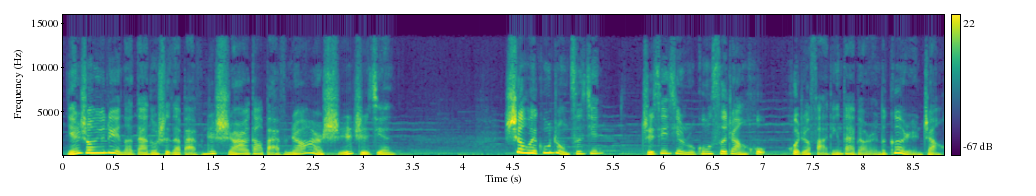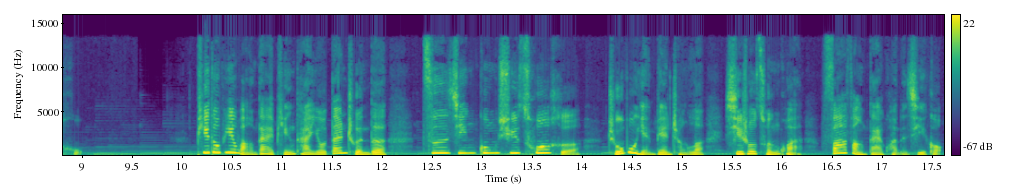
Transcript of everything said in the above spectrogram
年收益率呢，大多是在百分之十二到百分之二十之间。社会公众资金直接进入公司账户或者法定代表人的个人账户。P2P 网贷平台由单纯的资金供需撮合，逐步演变成了吸收存款、发放贷款的机构。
